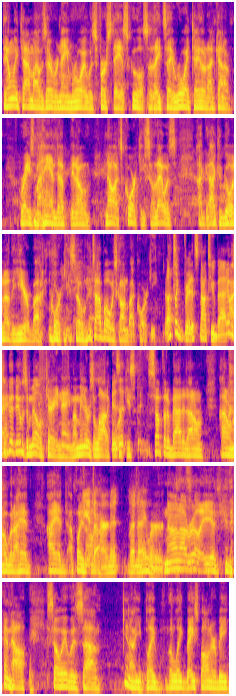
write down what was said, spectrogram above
the only time I was ever named Roy was first day of school. So they'd say Roy Taylor, and I'd kind of raise my hand up, you know, no, it's Corky. So that was I, I could go another year by Corky. So it's I've always gone by Corky. That's like. It's not too bad. It was I- a good. It was a military name. I mean, there was a lot of Is it? Corkies. Something about it. I don't. I don't know. But I had. I had. I played. Do you have on to earn it that name or? no, not really. It, no. So it was, um, you know, you play little league baseball and there'd be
